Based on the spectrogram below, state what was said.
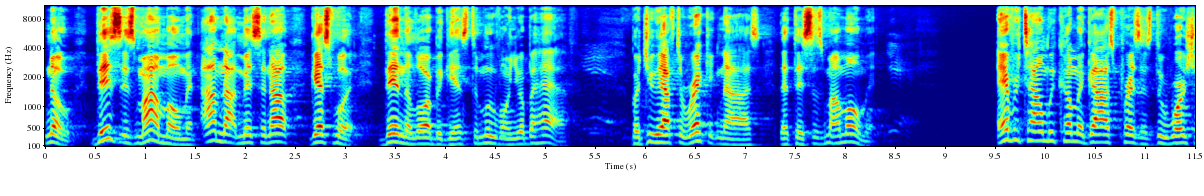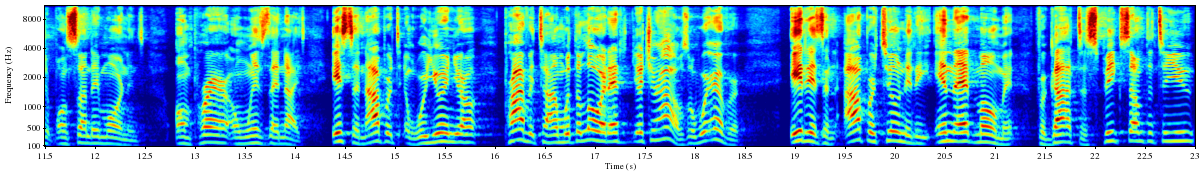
no, this is my moment, I'm not missing out, guess what? Then the Lord begins to move on your behalf. But you have to recognize that this is my moment. Every time we come in God's presence through worship on Sunday mornings, on prayer on Wednesday nights, it's an opportunity where you're in your private time with the Lord at, at your house or wherever. It is an opportunity in that moment for God to speak something to you,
